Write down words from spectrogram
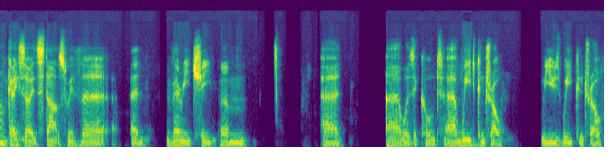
Okay, so it starts with uh, a very cheap, um, uh, uh, what is it called? Uh, weed control. We use weed control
